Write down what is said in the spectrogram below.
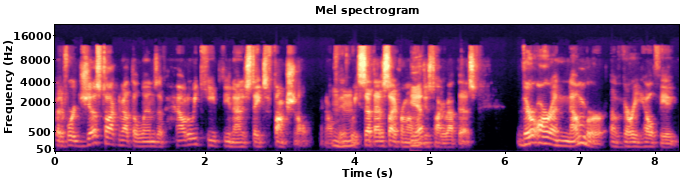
But if we're just talking about the lens of how do we keep the United States functional, you know, mm-hmm. if we set that aside for a moment, yep. just talk about this. There are a number of very healthy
